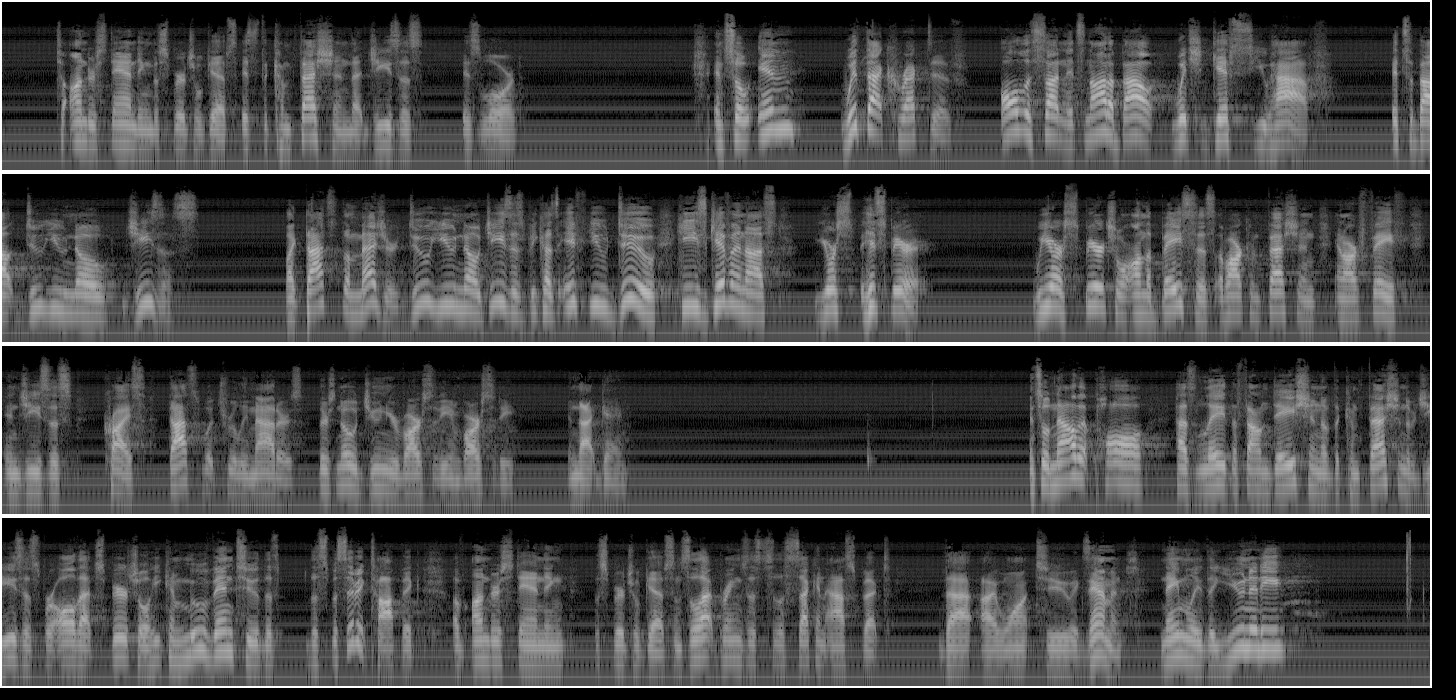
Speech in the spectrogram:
to understanding the spiritual gifts. It's the confession that Jesus is Lord. And so, in with that corrective, all of a sudden, it's not about which gifts you have. It's about do you know Jesus? Like, that's the measure. Do you know Jesus? Because if you do, He's given us your, His Spirit. We are spiritual on the basis of our confession and our faith in Jesus Christ. That's what truly matters. There's no junior varsity and varsity in that game. And so now that Paul has laid the foundation of the confession of Jesus for all that spiritual, he can move into the, the specific topic of understanding the spiritual gifts. And so that brings us to the second aspect that I want to examine namely the unity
